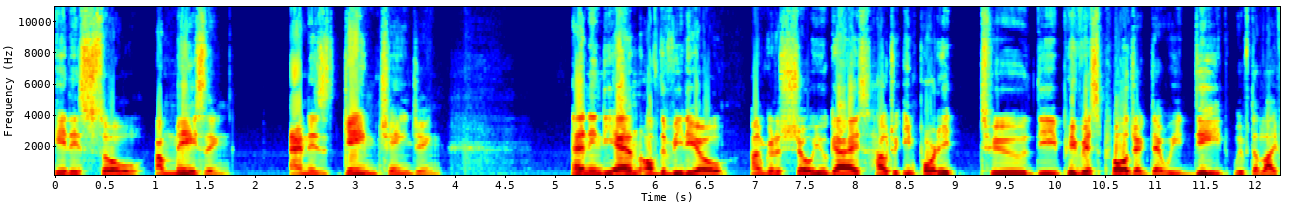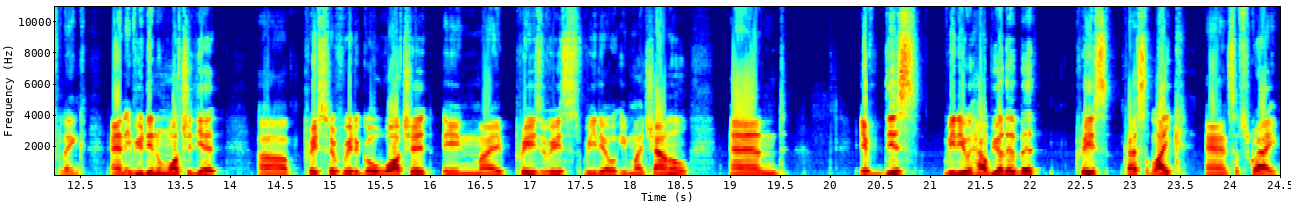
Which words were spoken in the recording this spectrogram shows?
it is so amazing and is game changing. And in the end of the video, I'm going to show you guys how to import it to the previous project that we did with the Live Link. And if you didn't watch it yet, uh, please feel free to go watch it in my previous video in my channel. And if this video helped you a little bit, please press like and subscribe.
